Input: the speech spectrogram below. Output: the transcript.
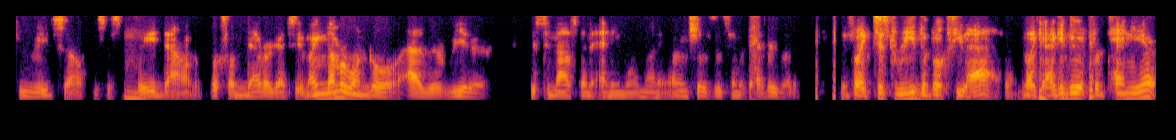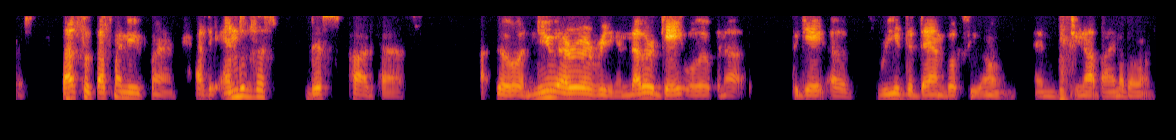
to read shelf is just mm. weighed down with books I'll never get to. My number one goal as a reader is to not spend any more money. I'm sure this is the same with everybody. It's like just read the books you have. Like I could do it for 10 years. That's what that's my new plan. At the end of this this podcast, so a new era of reading, another gate will open up the gate of read the damn books you own and do not buy another one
